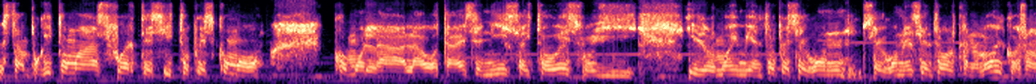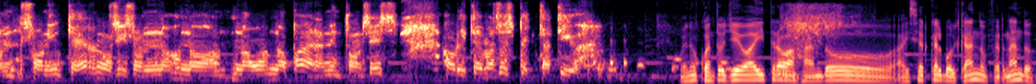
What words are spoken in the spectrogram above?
está un poquito más fuertecito, pues como, como la, la bota de ceniza y todo eso, y, y los movimientos pues según, según el centro volcanológico son, son internos y son no, no, no, no paran, entonces ahorita hay más expectativa. Bueno, ¿cuánto lleva ahí trabajando ahí cerca del volcán, don Fernando?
